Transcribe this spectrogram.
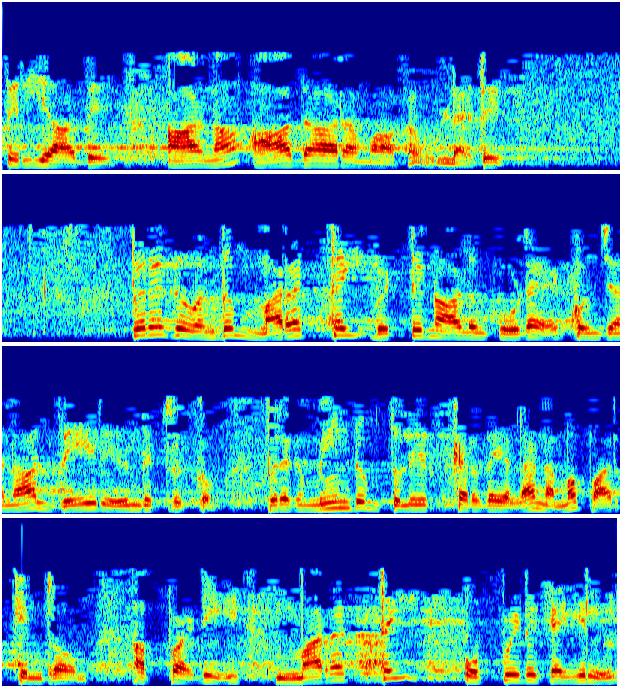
தெரியாது. ஆனா ஆதாரமாக உள்ளது. பிறகு வந்து மரத்தை வெட்டினாலும் கூட கொஞ்ச நாள் வேறு இருந்துட்டு இருக்கும் பிறகு மீண்டும் துளிர்க்கிறதையெல்லாம் நம்ம பார்க்கின்றோம். அப்படி மரத்தை ஒப்பிடுகையில்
